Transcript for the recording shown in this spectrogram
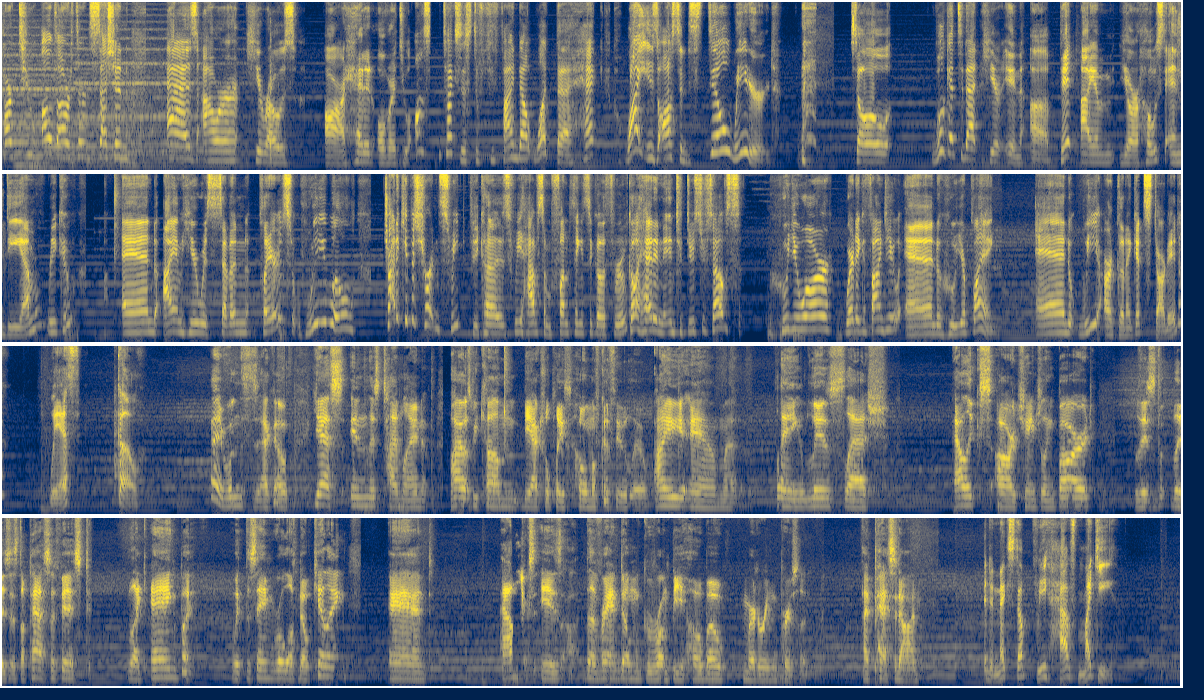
part two of our third session as our heroes are headed over to Austin, Texas to find out what the heck. Why is Austin still weird? so, we'll get to that here in a bit. I am your host and DM, Riku, and I am here with seven players. We will try to keep it short and sweet because we have some fun things to go through. Go ahead and introduce yourselves, who you are, where they can find you, and who you're playing. And we are gonna get started with Echo. Hi everyone, this is Echo. Yes, in this timeline, Ohio has become the actual place home of Cthulhu. I am playing Liz slash Alex, our changeling bard. Liz, Liz is the pacifist, like Aang, but with the same rule of no killing. And Alex is uh, the random grumpy hobo murdering person. I pass it on. And next up, we have Mikey.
